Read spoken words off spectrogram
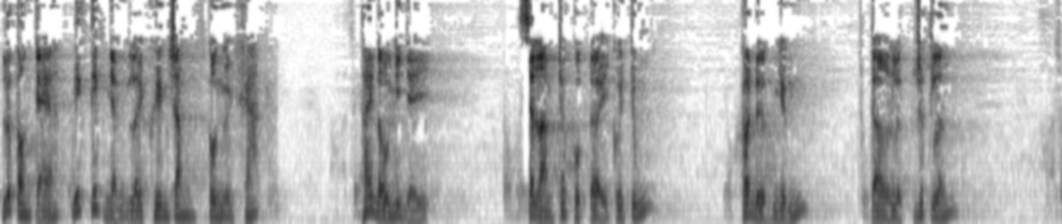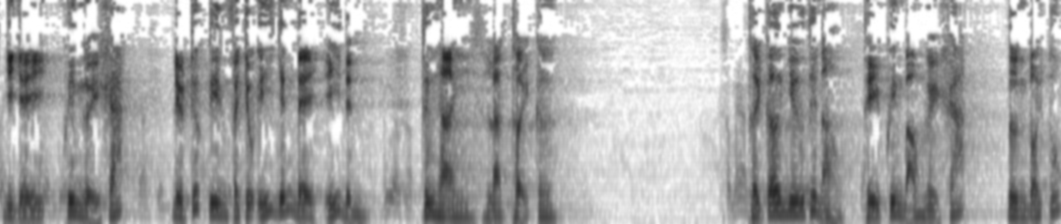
Lúc con trẻ biết tiếp nhận lời khuyên răng của người khác, Thái độ như vậy sẽ làm cho cuộc đời của chúng Có được những trợ lực rất lớn. Vì vậy, khuyên người khác, Điều trước tiên phải chú ý vấn đề ý định. Thứ hai là thời cơ. Thời cơ như thế nào Thì khuyên bảo người khác Tương đối tốt.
